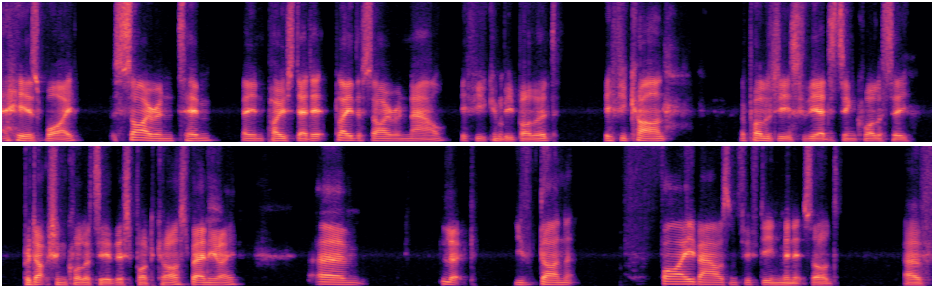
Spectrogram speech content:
here's why. Siren Tim in post edit. Play the siren now if you can be bothered. If you can't, apologies for the editing quality, production quality of this podcast. But anyway, um, look, you've done five hours and 15 minutes odd of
